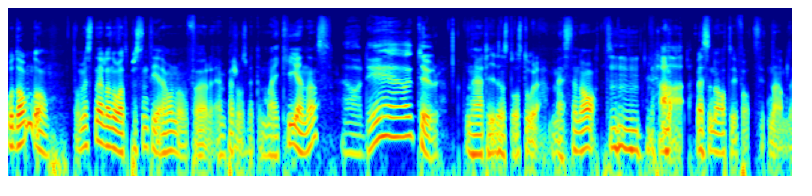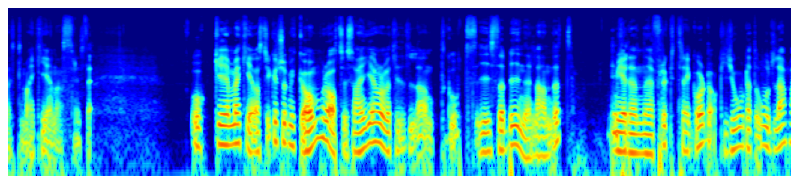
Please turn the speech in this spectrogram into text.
Och de då, de är snälla nog att presentera honom för en person som heter Maikenas. Ja, det var tur. Den här tidens då stora mecenat. Mm. Ja, Mecenat har ju fått sitt namn efter Maikenas. Och eh, Maikenas tycker så mycket om Horatius så han ger honom ett litet lantgods i Sabinerlandet. Med en eh, fruktträdgård och jord att odla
